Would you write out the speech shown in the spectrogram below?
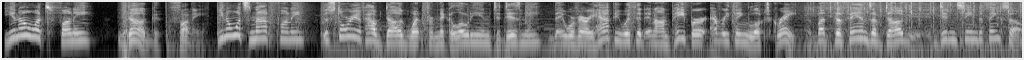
You know what's funny? Doug Funnie. You know what's not funny? The story of how Doug went from Nickelodeon to Disney. They were very happy with it, and on paper, everything looked great. But the fans of Doug didn't seem to think so.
